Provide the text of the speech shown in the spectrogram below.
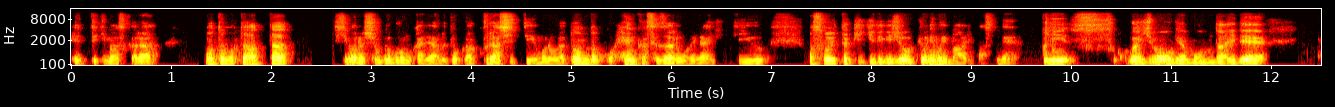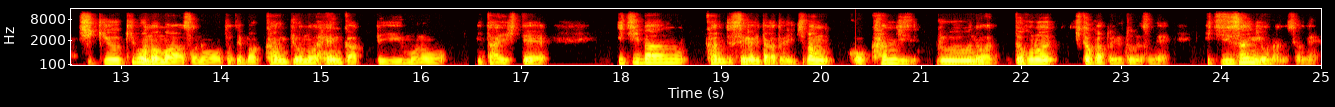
減ってきますから、もともとあった島の食文化であるとか暮らしっていうものがどんどんこう変化せざるを得ないっていう、まあ、そういった危機的状況にも今ありますね。本当にそこが一番大きな問題で、地球規模のまあその例えば環境の変化っていうものに対して、一番感受性が豊かと一番こう感じるのはどこの人かというとですね、一次産業なんですよね。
